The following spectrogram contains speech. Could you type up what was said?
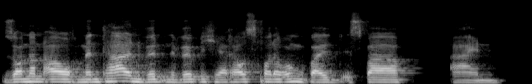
sondern auch mental eine wirkliche Herausforderung, weil es war ein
